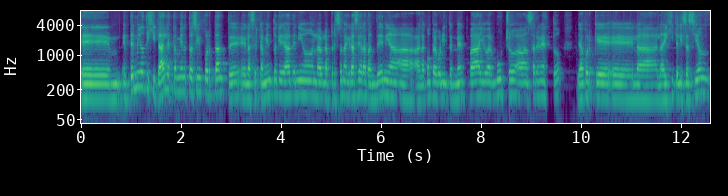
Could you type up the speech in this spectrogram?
Eh, en términos digitales también esto sido importante, el acercamiento que ha tenido las la personas gracias a la pandemia a, la compra por Internet va a ayudar mucho a avanzar en esto, ya porque eh, la, la, digitalización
